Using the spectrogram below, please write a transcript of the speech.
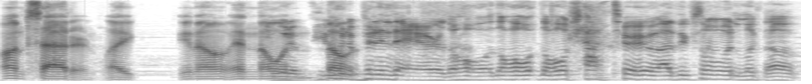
on Saturn, like you know, and no he one, he no, would have been in the air the whole the whole the whole chapter. I think someone would have looked up.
